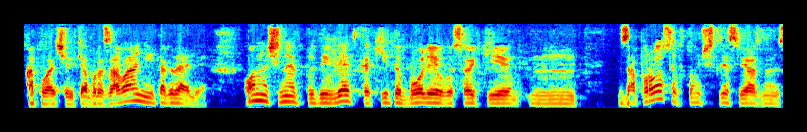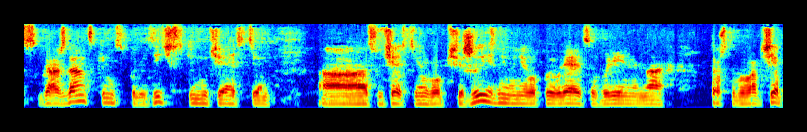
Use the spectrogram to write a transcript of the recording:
оплачивать образование и так далее. Он начинает предъявлять какие-то более высокие м, запросы, в том числе связанные с гражданским, с политическим участием, э, с участием в общей жизни. У него появляется время на то, чтобы вообще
